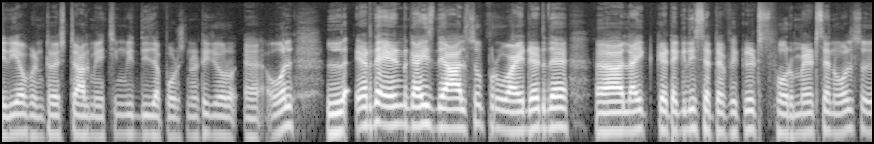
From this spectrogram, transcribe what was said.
area of interest are matching with these opportunities or uh, all L at the end guys they also provided the uh, like category certificates formats and also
